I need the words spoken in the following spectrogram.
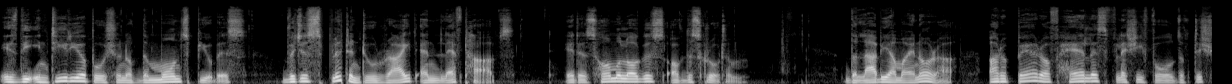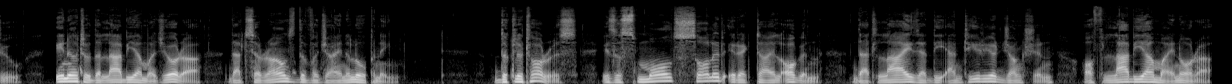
is the interior portion of the mons pubis which is split into right and left halves. It is homologous of the scrotum. The labia minora are a pair of hairless fleshy folds of tissue inner to the labia majora that surrounds the vaginal opening. The clitoris is a small solid erectile organ that lies at the anterior junction of labia minora.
